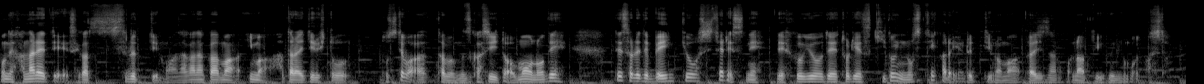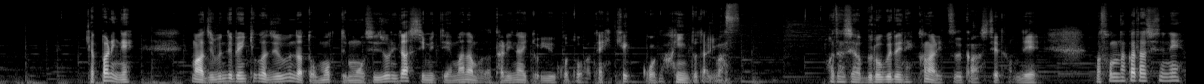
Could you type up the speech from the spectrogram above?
をね、離れて生活するっていうのはなかなかまあ今働いてる人としては多分難しいとは思うので、で、それで勉強してですね、で、副業でとりあえず軌道に乗せてからやるっていうのはまあ大事なのかなというふうに思いました。やっぱりね、まあ自分で勉強が十分だと思っても市場に出してみてまだまだ足りないということはね、結構なヒントであります。私はブログでね、かなり痛感してたので、まあ、そんな形でね、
